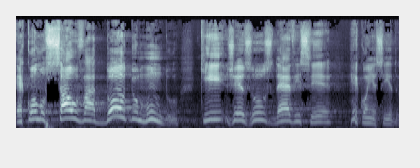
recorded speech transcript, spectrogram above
é como Salvador do mundo que Jesus deve ser reconhecido.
